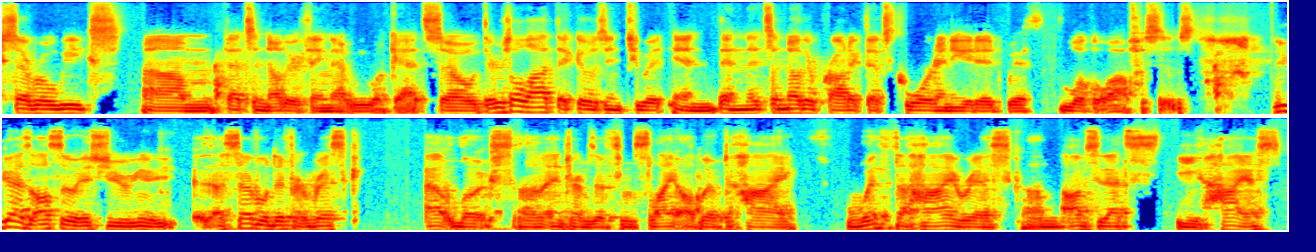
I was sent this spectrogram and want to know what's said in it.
several weeks? Um, that's another thing that we look at. So there's a lot that goes into it, and then it's another product that's coordinated with local offices. You guys also issue you know, several different risk outlooks uh, in terms of from slight all the way up to high. With the high risk, um, obviously that's the highest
